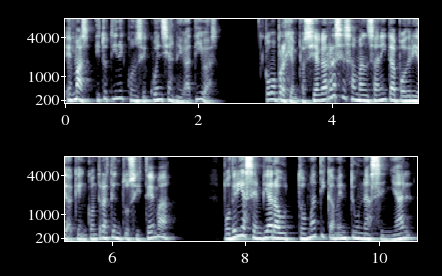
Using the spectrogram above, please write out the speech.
Es más, esto tiene consecuencias negativas. Como por ejemplo, si agarras esa manzanita podrida que encontraste en tu sistema, podrías enviar automáticamente una señal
